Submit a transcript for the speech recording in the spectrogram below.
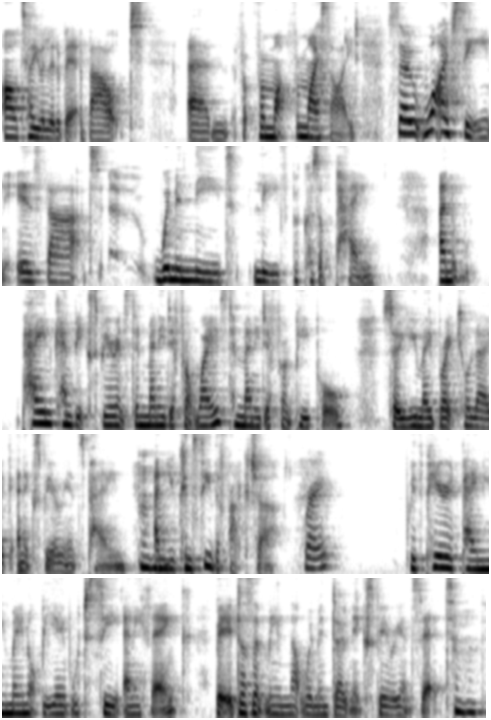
I'll tell you a little bit about um, from my, from my side. So what I've seen is that uh, women need leave because of pain, and pain can be experienced in many different ways to many different people. So you may break your leg and experience pain, and you can see the fracture Right? with period pain, you may not be able to see anything, but it doesn't mean that women don't experience it. Mm-hmm.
